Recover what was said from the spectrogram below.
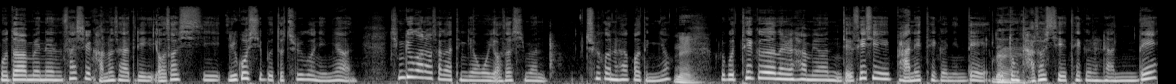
그다음에는 사실 간호사들이 6시 7시부터 출근이면 신규 간호사 같은 경우 6시면 출근을 하거든요. 네. 그리고 퇴근을 하면 이제 3시 반에 퇴근인데 네. 보통 5시에 퇴근을 하는데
